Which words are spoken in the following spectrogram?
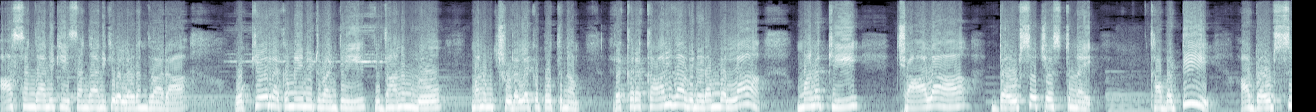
ఆ సంఘానికి ఈ సంఘానికి వెళ్ళడం ద్వారా ఒకే రకమైనటువంటి విధానంలో మనం చూడలేకపోతున్నాం. రకరకాలుగా వినడం వల్ల మనకి చాలా డౌట్స్ వచ్చేస్తున్నాయి. కాబట్టి ఆ డౌట్స్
